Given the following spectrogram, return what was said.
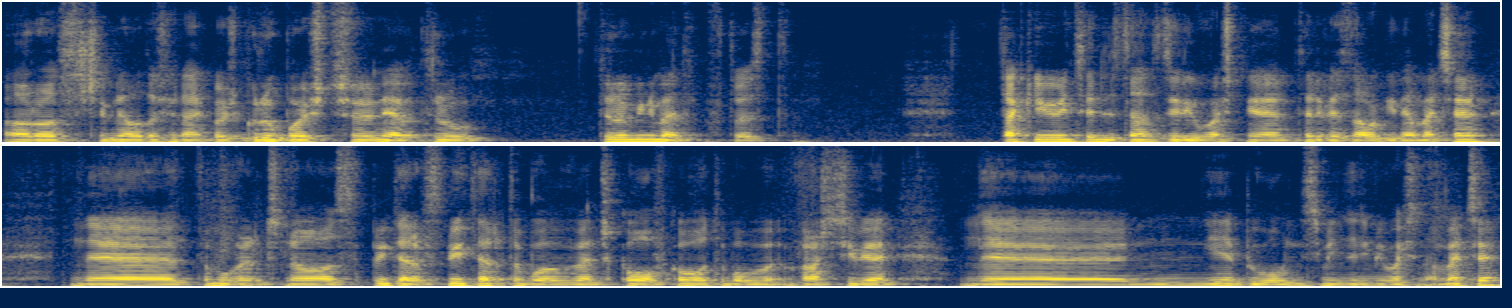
rozstrzygnęło to się na jakąś grubość, nie wiem, tylu, tylu milimetrów. To jest taki więcej dystans dzielił właśnie te dwie załogi na mecie. E, to był wręcz no, splitter w splitter, to było wręcz koło w koło, to było właściwie e, nie było nic między nimi właśnie na mecie.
